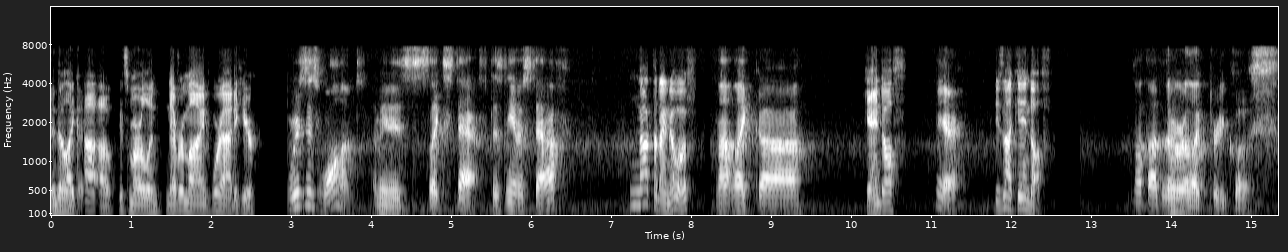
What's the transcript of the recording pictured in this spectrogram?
And they're like, "Uh oh, it's Merlin. Never mind, we're out of here." Where's his wand? I mean, it's like staff. Doesn't he have a staff? Not that I know of. Not like, uh, Gandalf. yeah. He's not Gandalf. I thought they were like pretty close.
